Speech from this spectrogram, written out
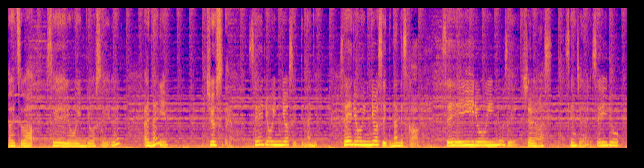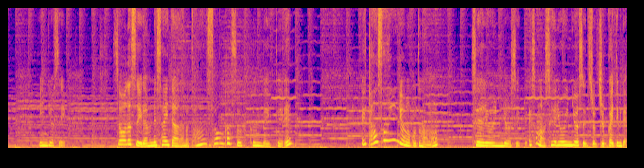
あいつは清涼飲料水。え？あれ何？ジュースだよ。清涼飲料水って何？清涼飲料水って何ですか？清涼飲料水。調べます。せんじゃない。清涼飲料水。ソーダ水ラムネサイダーなど炭酸ガスを含んでいて。え？え炭酸飲料のことなの？清涼飲料水って。えそんなの清涼飲料水ってちょっと10回言ってみて。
